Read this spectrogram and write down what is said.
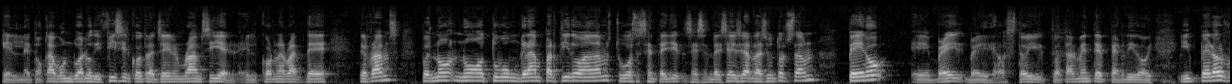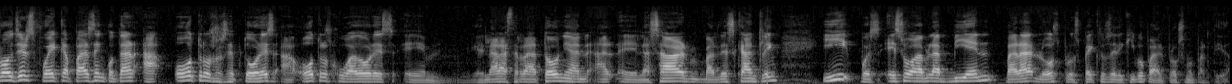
que le tocaba un duelo difícil contra Jalen Ramsey, el, el cornerback de, de, Rams, pues no, no tuvo un gran partido Adams, tuvo 66 yardas y un touchdown, pero eh, Brady, estoy totalmente perdido hoy. Y, pero Rodgers fue capaz de encontrar a otros receptores, a otros jugadores eh, el ala cerrada Tonian, eh, Lazar, Valdez Cantling, y pues eso habla bien para los prospectos del equipo para el próximo partido.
